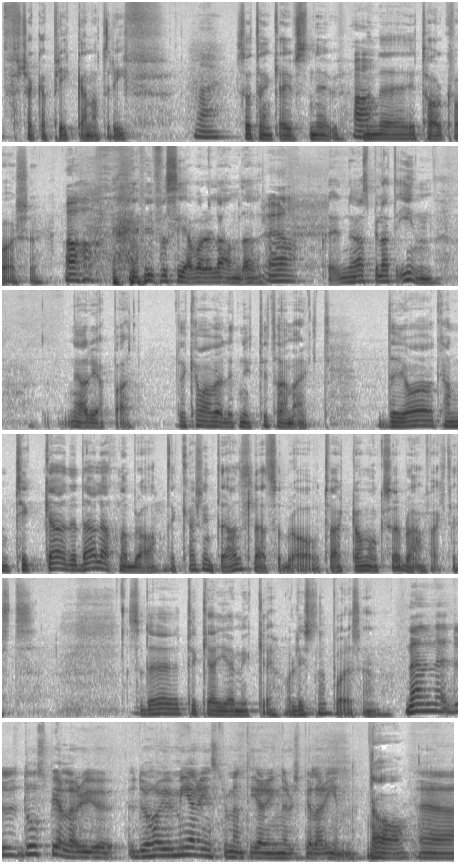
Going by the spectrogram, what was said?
försöka pricka något riff. Nej. Så tänker jag just nu, Ja. men det är ett tag kvar så vi får se var det landar. Ja. Nu har jag spelat in när jag repar. Det kan vara väldigt nyttigt har jag märkt. Det jag kan tycka, det där lät nog bra, det kanske inte alls lät så bra och tvärtom också ibland faktiskt. Så det tycker jag ger mycket att lyssna på det sen. Men eh, du, då spelar du ju... Du har ju mer instrumentering när du spelar in. Ja, Eh,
